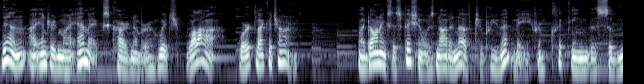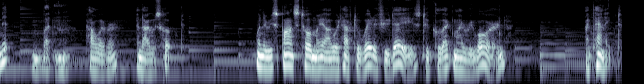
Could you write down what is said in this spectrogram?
Then I entered my Amex card number, which, voila, worked like a charm. My dawning suspicion was not enough to prevent me from clicking the Submit button, however, and I was hooked. When the response told me I would have to wait a few days to collect my reward, I panicked.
